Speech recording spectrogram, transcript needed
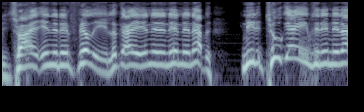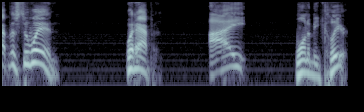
he tried to end it in Philly. Look how it ended in Indianapolis. He needed two games in Indianapolis to win. What happened? I want to be clear.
